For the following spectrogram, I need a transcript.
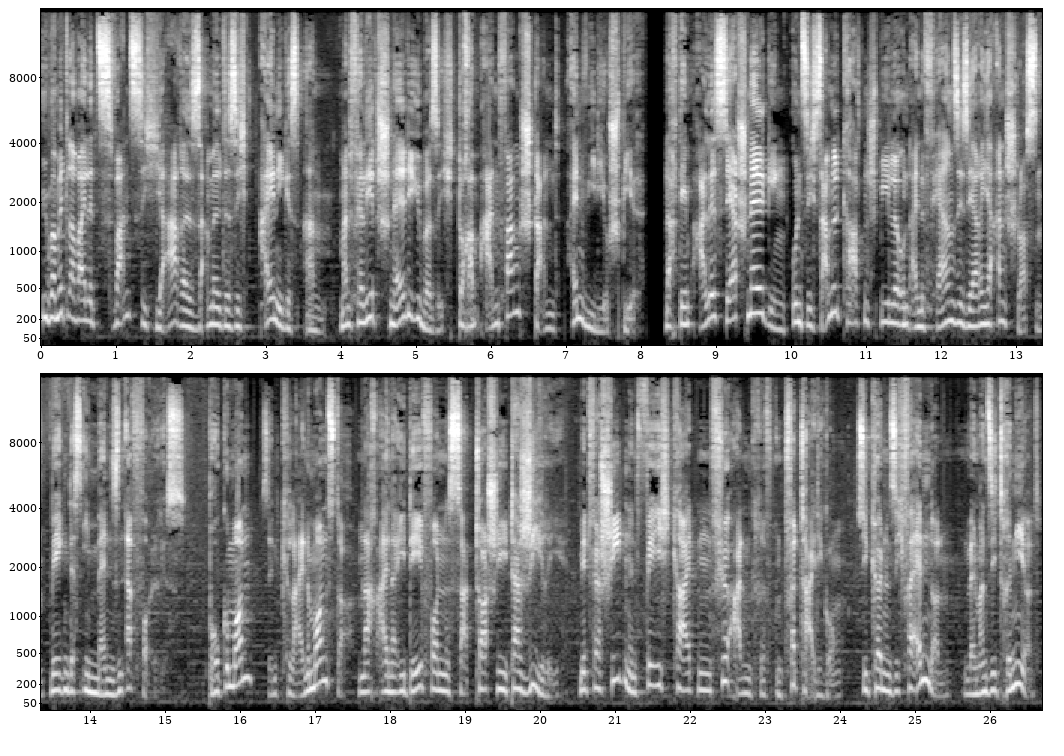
Über mittlerweile 20 Jahre sammelte sich einiges an. Man verliert schnell die Übersicht, doch am Anfang stand ein Videospiel. Nachdem alles sehr schnell ging und sich Sammelkartenspiele und eine Fernsehserie anschlossen, wegen des immensen Erfolges. Pokémon sind kleine Monster, nach einer Idee von Satoshi Tajiri, mit verschiedenen Fähigkeiten für Angriff und Verteidigung. Sie können sich verändern, wenn man sie trainiert.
